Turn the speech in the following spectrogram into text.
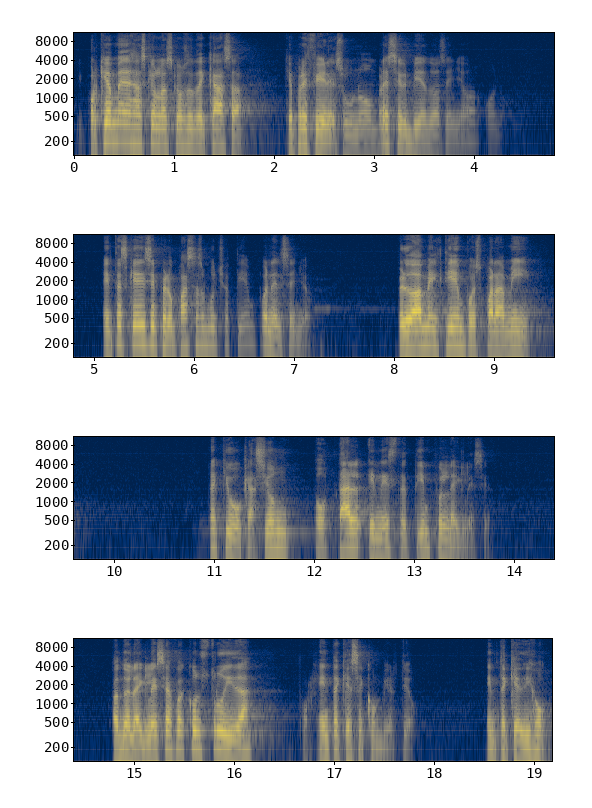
¿Y por qué me dejas con las cosas de casa? ¿Qué prefieres? ¿Un hombre sirviendo al Señor o no? Gente que dice, pero pasas mucho tiempo en el Señor. Pero dame el tiempo, es para mí. Una equivocación total en este tiempo en la iglesia. Cuando la iglesia fue construida por gente que se convirtió. Gente que dijo,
